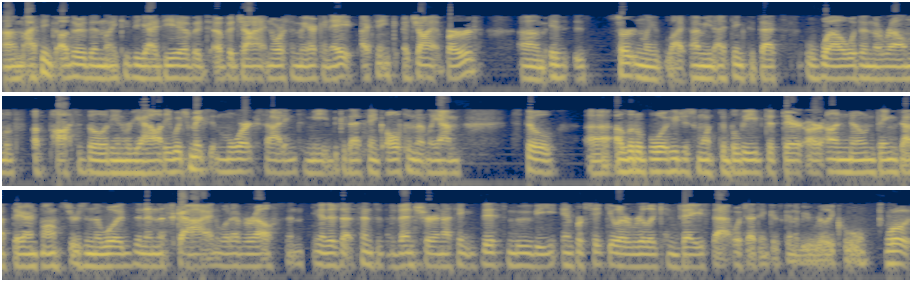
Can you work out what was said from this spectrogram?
Um, I think other than like the idea of a of a giant North American ape, I think a giant bird um, is, is certainly like I mean I think that that's well within the realm of, of possibility and reality, which makes it more exciting to me because I think ultimately I'm still uh, a little boy who just wants to believe that there are unknown things out there and monsters in the woods and in the sky and whatever else. And, you know, there's that sense of adventure. And I think this movie in particular really conveys that, which I think is going to be really cool. Well,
